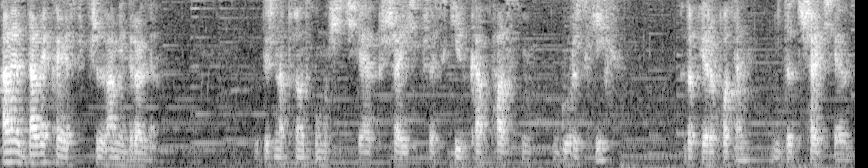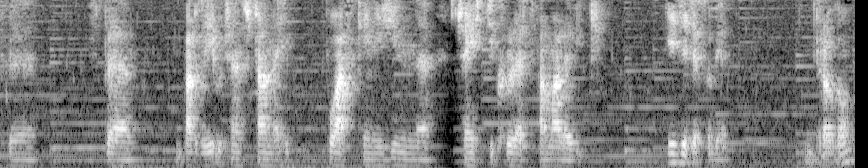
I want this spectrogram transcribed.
ale daleko jest przed wami droga. Gdyż na początku musicie przejść przez kilka pasm górskich, dopiero potem dotrzecie w, w te bardziej uczęszczane i płaskie, nizinne części Królestwa Malewicz. Idziecie sobie drogą.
